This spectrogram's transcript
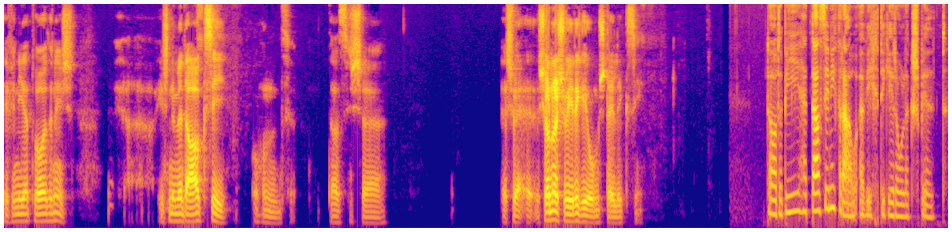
definiert worden ist, äh, ist nicht mehr da gewesen. Und das ist äh, schon eine schwierige Umstellung. Gewesen. Dabei hat auch seine Frau eine wichtige Rolle gespielt.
